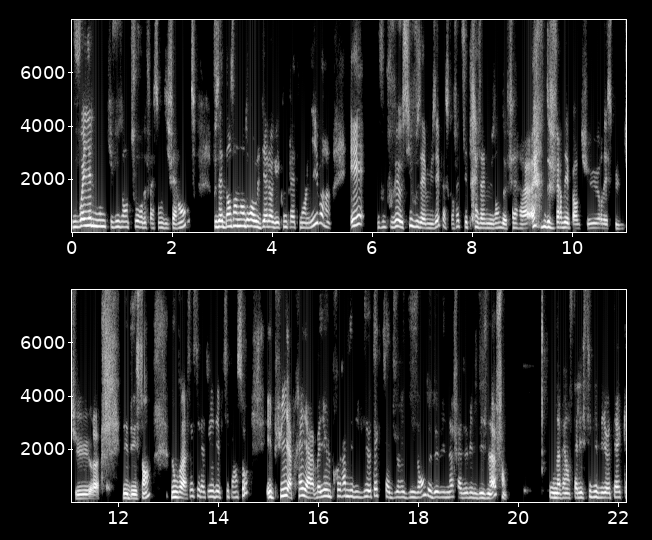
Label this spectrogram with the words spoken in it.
vous voyez le monde qui vous entoure de façon différente, vous êtes dans un endroit où le dialogue est complètement libre et vous pouvez aussi vous amuser parce qu'en fait, c'est très amusant de faire, euh, de faire des peintures, des sculptures, des dessins. Donc voilà, ça, c'est l'atelier des petits pinceaux. Et puis après, il y, a, bah, eu le programme des bibliothèques qui a duré 10 ans, de 2009 à 2019 on avait installé six bibliothèques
